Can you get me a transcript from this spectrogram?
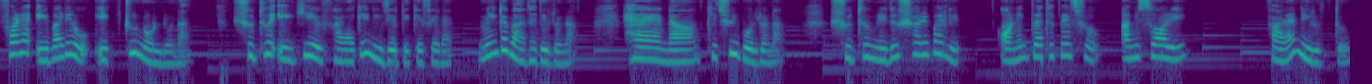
ফারা এবারেও একটু নড়ল না। শুধু এগিয়ে ফারাকে নিজের দিকে ফেরা মেয়েটা বাধা দিল না। হ্যাঁ না, কিছুই বলল না। শুদ্ধ মৃদু স্বরে বলে, অনেক ব্যথা পেয়েছ, আমি সরি ফারা নিরুত্তর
